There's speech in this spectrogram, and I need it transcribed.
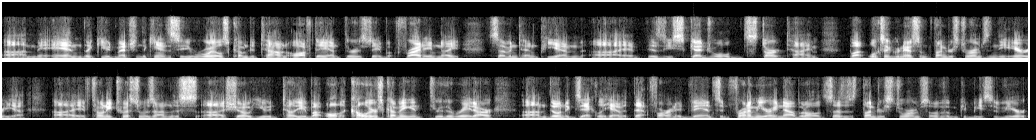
Um, and like you had mentioned, the Kansas City Royals come to town off day on Thursday, but Friday night, 7 10 p.m. Uh, is the scheduled start time. But looks like we're gonna have some thunderstorms in the area. Uh, if Tony Twist was on this show, he would tell you about all the colors coming in through the radar. Um, don't exactly have it that far in advance in front of me right now, but all it says is thunderstorms. Some of them could be severe,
